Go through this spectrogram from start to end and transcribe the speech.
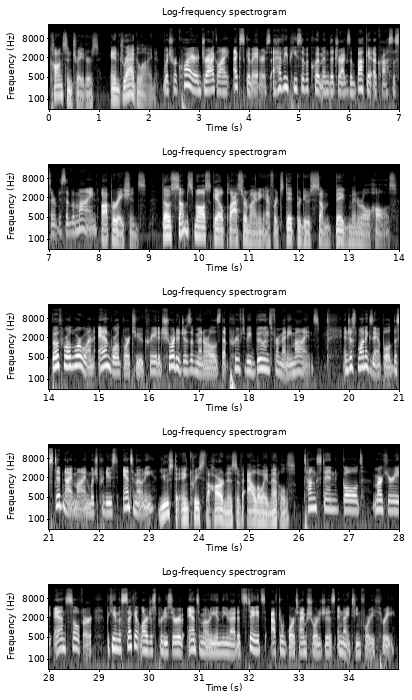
concentrators, and dragline. which required dragline excavators, a heavy piece of equipment that drags a bucket across the surface of a mine. operations, though some small scale placer mining efforts did produce some big mineral hauls. Both World War I and World War II created shortages of minerals that proved to be boons for many mines. In just one example, the Stibnite mine, which produced antimony, Used to increase the hardness of alloy metals, tungsten, gold, mercury, and silver, became the second largest producer of antimony in the United States after wartime shortages in 1943.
